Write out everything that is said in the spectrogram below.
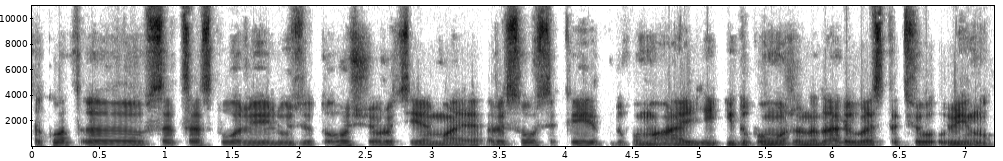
Так от, е, все це створює ілюзію того, що Росія має ресурс, який допомагає їй і допоможе надалі вести цю війну.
